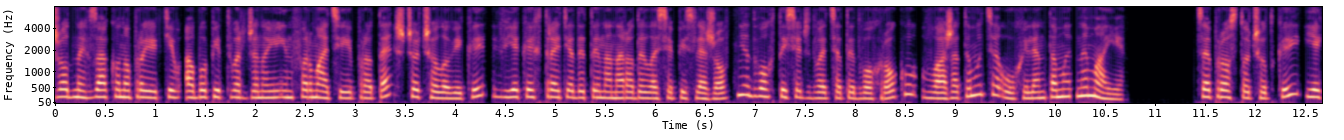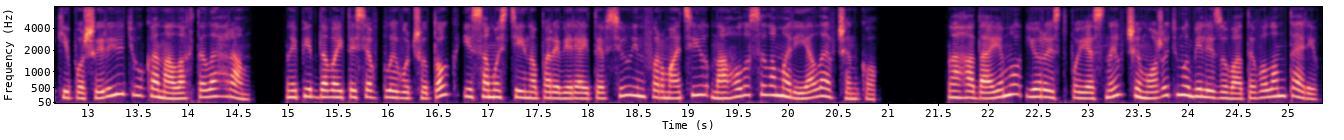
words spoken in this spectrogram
Жодних законопроєктів або підтвердженої інформації про те, що чоловіки, в яких третя дитина народилася після жовтня 2022 року, вважатимуться ухилянтами, немає. Це просто чутки, які поширюють у каналах Телеграм. Не піддавайтеся впливу чуток і самостійно перевіряйте всю інформацію, наголосила Марія Левченко. Нагадаємо, юрист пояснив, чи можуть мобілізувати волонтерів.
